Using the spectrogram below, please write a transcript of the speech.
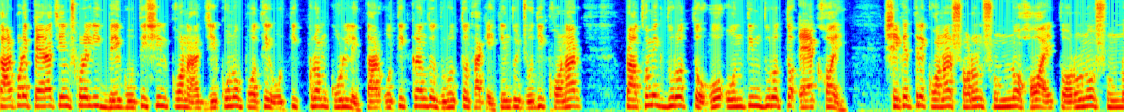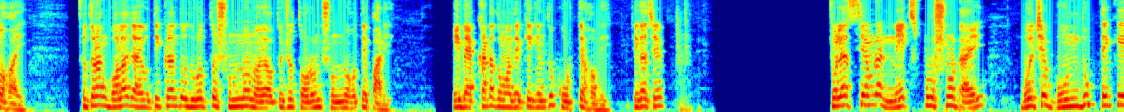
তারপরে প্যারা চেঞ্জ করে লিখবে, গতিশীল কণা যে কোনো পথে অতিক্রম করলে তার অতিক্রান্ত দূরত্ব থাকে। কিন্তু যদি কণার প্রাথমিক দূরত্ব ও অন্তিম দূরত্ব এক হয়, সেক্ষেত্রে কণার স্মরণ শূন্য হয়, ত্বরণও শূন্য হয়। সুতরাং বলা যায় অতিক্রান্ত দূরত্ব শূন্য নয়, অথচ ত্বরণ শূন্য হতে পারে। এই ব্যাখ্যাটা তোমাদেরকে কিন্তু করতে হবে, ঠিক আছে? চলে আসছি আমরা নেক্সট প্রশ্নটায়। বলছে, বন্দুক থেকে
